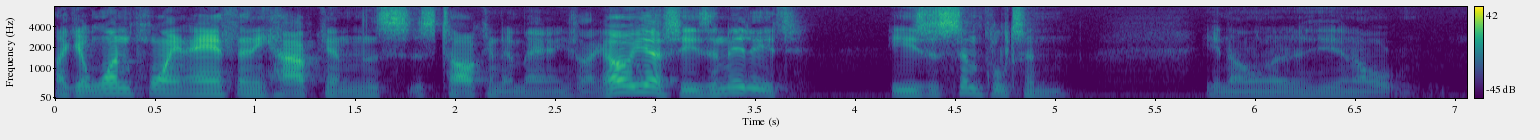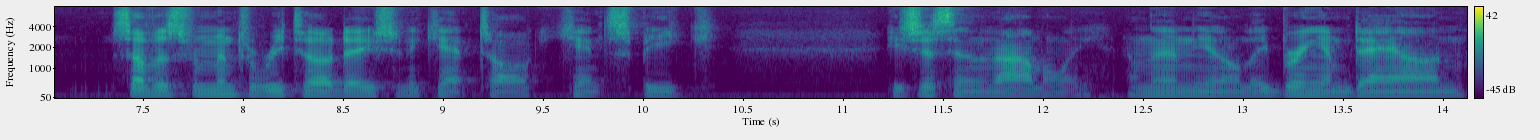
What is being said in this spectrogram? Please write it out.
like at one point Anthony Hopkins is talking to him and he's like, oh yes, he's an idiot, he's a simpleton, you know, uh, you know, suffers from mental retardation. He can't talk, he can't speak. He's just an anomaly. And then you know they bring him down,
